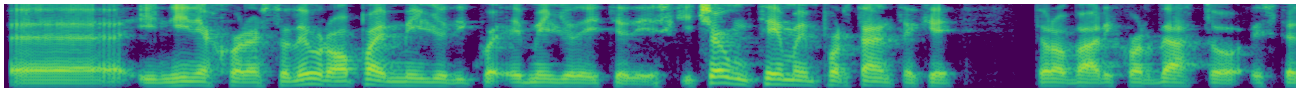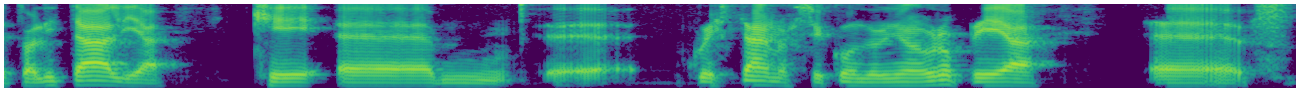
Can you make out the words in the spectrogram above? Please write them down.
eh, in linea con il resto d'Europa e meglio, di, e meglio dei tedeschi. C'è un tema importante che però va ricordato rispetto all'Italia, che ehm, eh, quest'anno, secondo l'Unione Europea, eh, f-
